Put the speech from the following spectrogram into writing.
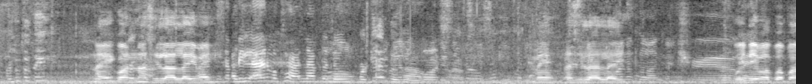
Ano to, Tay? Naiguan na si Lalay may. Sa pilar, maghanap na doon. Forget it. May na si Lalay. Pwede magpapa...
